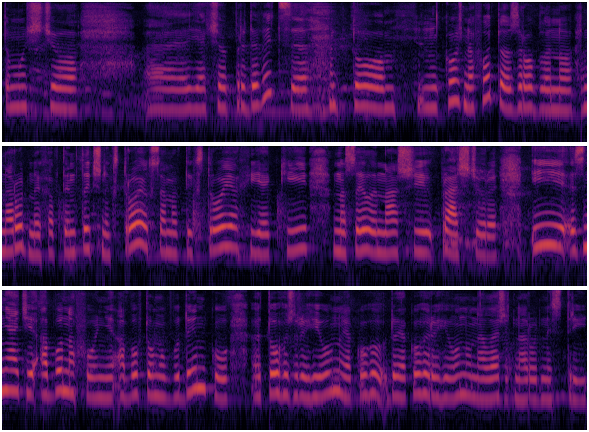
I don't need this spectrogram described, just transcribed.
тому що Якщо придивитися, то кожне фото зроблено в народних автентичних строях, саме в тих строях, які носили наші пращури, і зняті або на фоні, або в тому будинку е, того ж регіону, до якого регіону належить народний стрій.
